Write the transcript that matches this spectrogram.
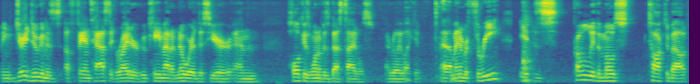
mean, Gerry Duggan is a fantastic writer who came out of nowhere this year, and Hulk is one of his best titles. I really like it. Uh, my number three is probably the most talked about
